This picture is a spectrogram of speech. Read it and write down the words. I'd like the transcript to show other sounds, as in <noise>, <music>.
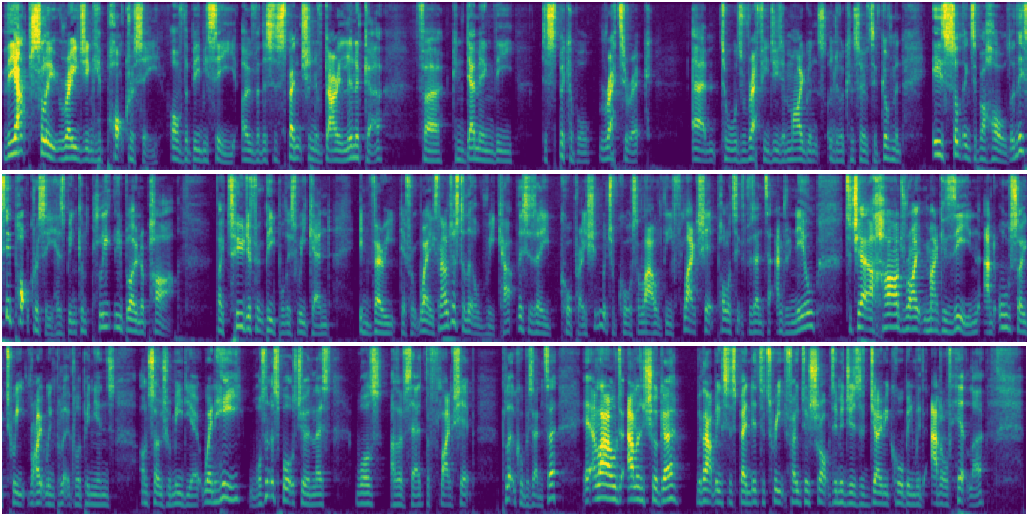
The absolute raging hypocrisy of the BBC over the suspension of Gary Lineker for condemning the despicable rhetoric um, towards refugees and migrants under a Conservative government is something to behold. And this hypocrisy has been completely blown apart by two different people this weekend in very different ways. Now, just a little recap. This is a corporation which, of course, allowed the flagship politics presenter Andrew Neil to chair a hard right magazine and also tweet right wing political opinions on social media when he wasn't a sports journalist, was, as I've said, the flagship political presenter. It allowed Alan Sugar, without being suspended, to tweet photoshopped images of Jeremy Corbyn with Adolf Hitler,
